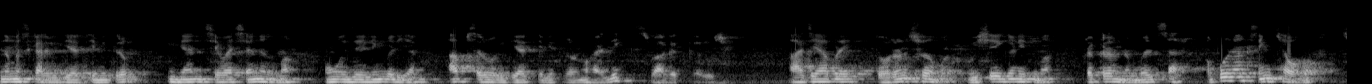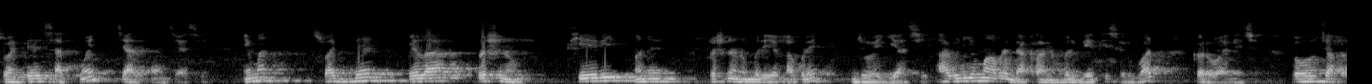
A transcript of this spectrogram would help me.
નમસ્કાર વિદ્યાર્થી મિત્રો. જ્ઞાન સેવા ચેનલમાં હું અજય લીંબડિયા આપ સર્વ વિદ્યાર્થી મિત્રોનું હાર્દિક સ્વાગત કરું છું. આજે આપણે ધોરણ છમાં વિષય ગણિતમાં પ્રકરણ નંબર સાત અપૂર્ણાંક સંખ્યાઓમાં સ્વાધ્યાય સાત પોઈન્ટ ચાર પહોંચ્યા છે. એમાં સ્વાધ્યાય પહેલા પ્રશ્ન, થિયરી અને પ્રશ્ન નંબર એક આપણે જોઈ ગયા છીએ. આ વિડીયોમાં આપણે દાખલા નંબર બેથી શરૂઆત કરવાની છે. તો ચાલો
